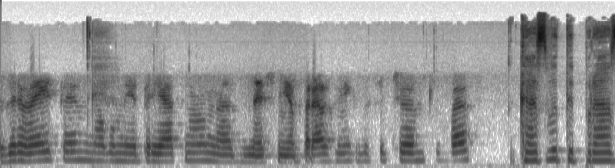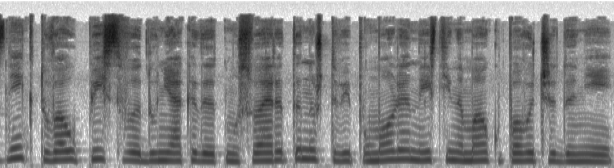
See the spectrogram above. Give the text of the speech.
Здравейте, много ми е приятно на днешния празник да се чуем с вас. Казвате празник, това описва до някъде атмосферата, но ще ви помоля наистина малко повече да ни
